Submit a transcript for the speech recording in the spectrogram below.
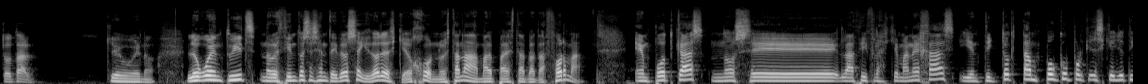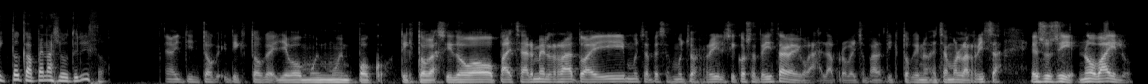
Total. Qué bueno. Luego en Twitch, 962 seguidores, que ojo, no está nada mal para esta plataforma. En podcast, no sé las cifras que manejas. Y en TikTok tampoco, porque es que yo TikTok apenas lo utilizo. TikTok, TikTok llevo muy, muy poco. TikTok ha sido para echarme el rato ahí, muchas veces muchos reels y cosas de Instagram. Digo, ah, lo aprovecho para TikTok y nos echamos la risa. Eso sí, no bailo.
